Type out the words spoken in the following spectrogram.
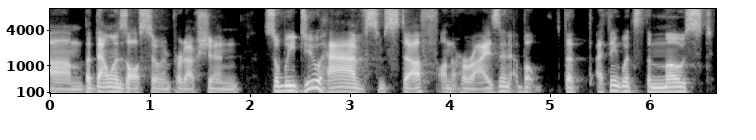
Um, but that one's also in production. So we do have some stuff on the horizon. But the I think what's the most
